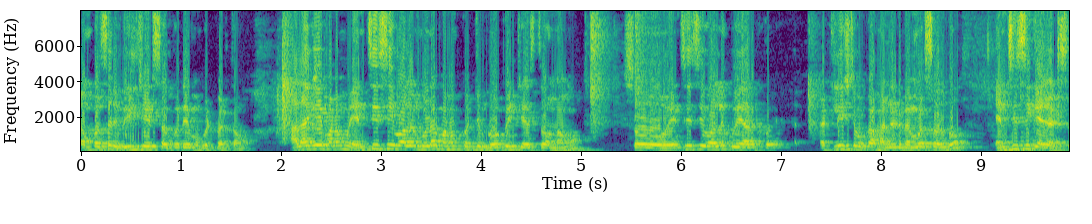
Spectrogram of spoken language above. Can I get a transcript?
కంపల్సరీ వీల్ చైర్ సౌకర్యం ఒకటి పెడతాం. అలాగే మనం ఎన్సీసీ వాళ్ళని కూడా మనం కొంచెం రోపింగ్ చేస్తూ ఉన్నాము. సో ఎన్సీసీ వాళ్ళు వీఆర్ అట్లీస్ట్ ఒక హండ్రెడ్ మెంబర్స్ వరకు ఎన్సీసీ క్యాడెట్స్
